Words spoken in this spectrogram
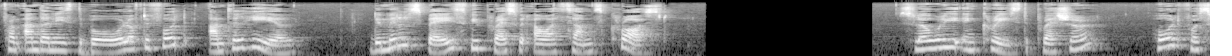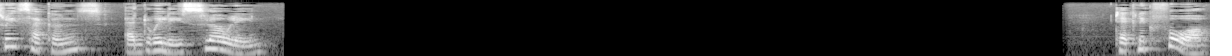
from underneath the ball of the foot until heel. The middle space we press with our thumbs crossed. Slowly increase the pressure, hold for 3 seconds and release slowly. Technique 4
